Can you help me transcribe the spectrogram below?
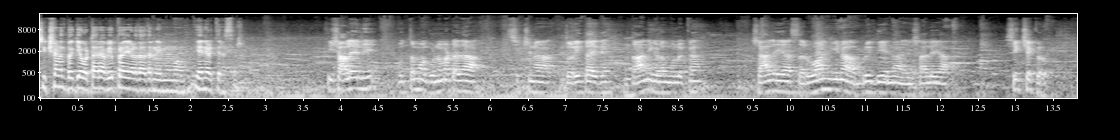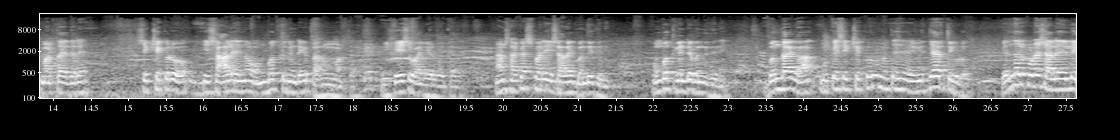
ಶಿಕ್ಷಣದ ಬಗ್ಗೆ ಒಟ್ಟಾರೆ ಅಭಿಪ್ರಾಯ ಹೇಳೋದಾದ್ರೆ ನಿಮ್ಮ ಏನು ಹೇಳ್ತೀರಾ ಸರ್? ಈ ಶಾಲೆಯಲ್ಲಿ ಉತ್ತಮ ಗುಣಮಟ್ಟದ ಶಿಕ್ಷಣ ದೊರೀತಾ ಇದೆ. ದಾನಿಗಳ ಮೂಲಕ ಶಾಲೆಯ ಸರ್ವಾಂಗೀಣ ಅಭಿವೃದ್ಧಿಯನ್ನು ಈ ಶಾಲೆಯ ಶಿಕ್ಷಕರು ಮಾಡ್ತಾ ಇದ್ದಾರೆ. ಶಿಕ್ಷಕರು ಈ ಶಾಲೆಯನ್ನು ಒಂಬತ್ತು ಗಂಟೆಗೆ ಪ್ರಾರಂಭ ಮಾಡ್ತಾರೆ. ವಿಶೇಷವಾಗಿ ಹೇಳಬೇಕಾದ್ರೆ ನಾನು ಸಾಕಷ್ಟು ಬಾರಿ ಈ ಶಾಲೆಗೆ ಬಂದಿದ್ದೀನಿ. ಒಂಬತ್ತು ಗಂಟೆ ಬಂದಿದ್ದೀನಿ. ಬಂದಾಗ ಮುಖ್ಯ ಶಿಕ್ಷಕರು ಮತ್ತು ವಿದ್ಯಾರ್ಥಿಗಳು ಎಲ್ಲರೂ ಕೂಡ ಶಾಲೆಯಲ್ಲಿ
